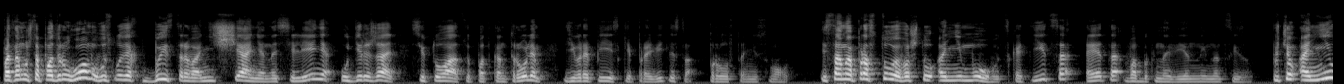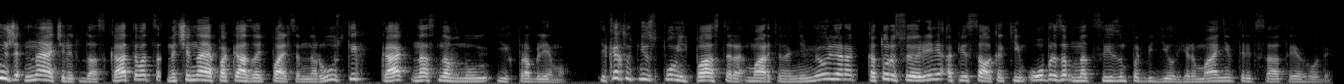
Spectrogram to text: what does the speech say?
Потому что по-другому в условиях быстрого нищания населения удержать ситуацию под контролем европейские правительства просто не смогут. И самое простое, во что они могут скатиться, это в обыкновенный нацизм. Причем они уже начали туда скатываться, начиная показывать пальцем на русских, как на основную их проблему. И как тут не вспомнить пастора Мартина Немеллера, который в свое время описал, каким образом нацизм победил в Германии в 30-е годы.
